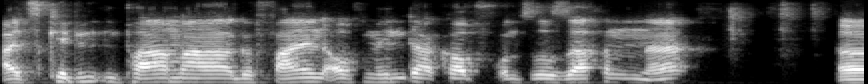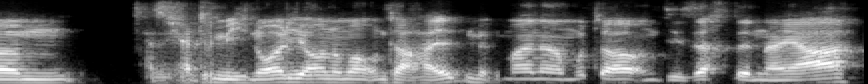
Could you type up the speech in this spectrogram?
Als Kind ein paar Mal gefallen auf dem Hinterkopf und so Sachen. Ne? Ähm, also ich hatte mich neulich auch nochmal unterhalten mit meiner Mutter und die sagte, naja,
